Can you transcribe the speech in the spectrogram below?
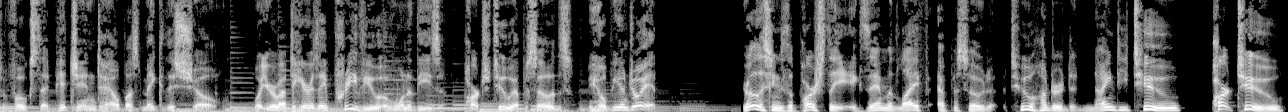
to folks that pitch in to help us make this show. What you're about to hear is a preview of one of these Part 2 episodes. We hope you enjoy it. You're listening to the Partially Examined Life episode 292 Part two,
